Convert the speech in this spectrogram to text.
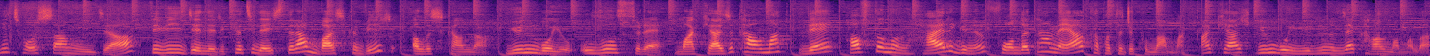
hiç hoşlanmayacağı sivilceleri kötüleştiren başka bir alışkanlığa. Gün boyu uzun süre makyajlı kalmak ve haftanın her günü fondöten veya kapatıcı kullanmak. Makyaj gün boyu yüzünüzde kalmamalı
